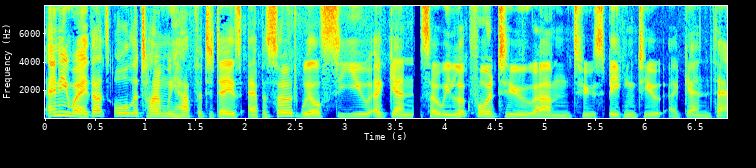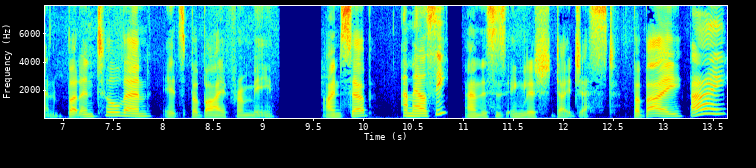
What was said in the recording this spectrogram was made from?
Anyway, that's all the time we have for today's episode. We'll see you again. So we look forward to um, to speaking to you again then. But until then, it's bye bye from me. I'm Seb. I'm Elsie. And this is English Digest. Bye bye. Bye.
